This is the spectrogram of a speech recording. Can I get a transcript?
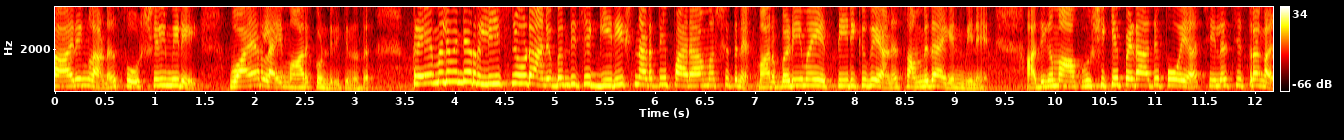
കാര്യങ്ങളാണ് സോഷ്യൽ മീഡിയയിൽ വൈറലായി മാറിക്കൊണ്ടിരിക്കുന്നത്. പ്രേമലുവിന്റെ റിലീസിനോട് അനുബന്ധിച്ച് ഗിരീഷ് നടത്തിയ പരാമർശത്തിന് മറുപടിയുമായി എത്തിയിരിക്കുകയാണ് സംവിധായകൻ വിനയൻ അധികം ആഘോഷിക്കപ്പെടാതെ പോയ ചില ചിത്രങ്ങൾ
